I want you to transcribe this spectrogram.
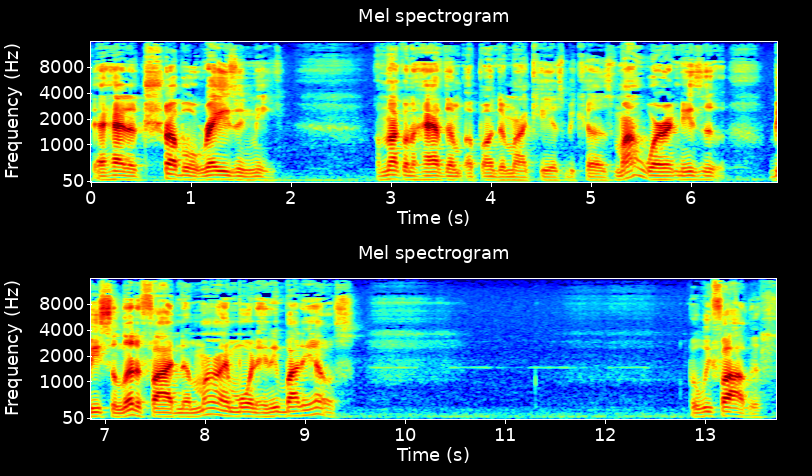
that had a trouble raising me. I'm not going to have them up under my kids because my word needs to be solidified in their mind more than anybody else. But we fathers.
